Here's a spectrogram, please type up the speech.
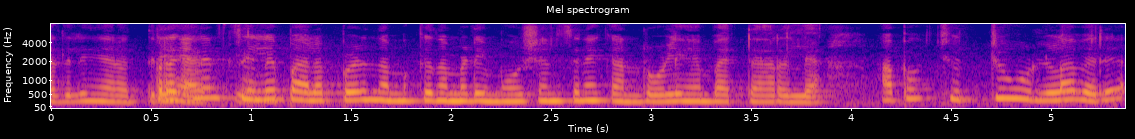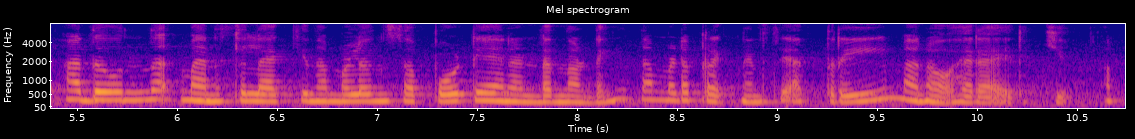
അതിൽ ഞാൻ ഒത്തിരി പ്രഗ്നൻസിയിൽ പലപ്പോഴും നമുക്ക് നമ്മുടെ ഇമോഷൻസിനെ കൺട്രോൾ ചെയ്യാൻ പറ്റാറില്ല. അപ്പോൾ ചുറ്റുമുള്ളവർ അതൊന്ന് മനസ്സിലാക്കി നമ്മളൊന്ന് സപ്പോർട്ട് ചെയ്യാനുണ്ടെന്നുണ്ടെങ്കിൽ നമ്മുടെ പ്രഗ്നൻസി അത്രയും മനോഹരമായിരിക്കും അപ്പോൾ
